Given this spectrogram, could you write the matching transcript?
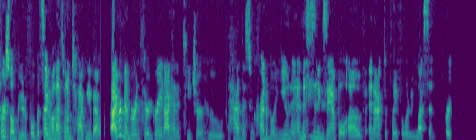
first of all beautiful, but second of all, that's what I'm talking about. I remember in third grade, I had a teacher who had this incredible unit, and this is an example of an active playful learning lesson, or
